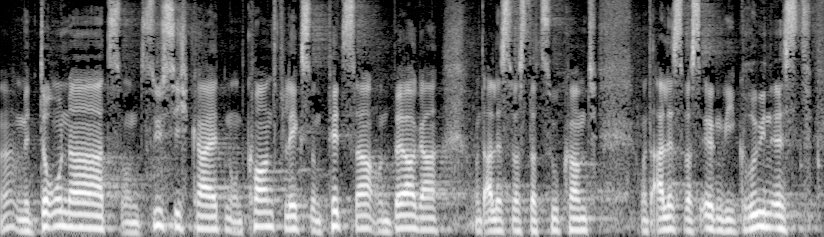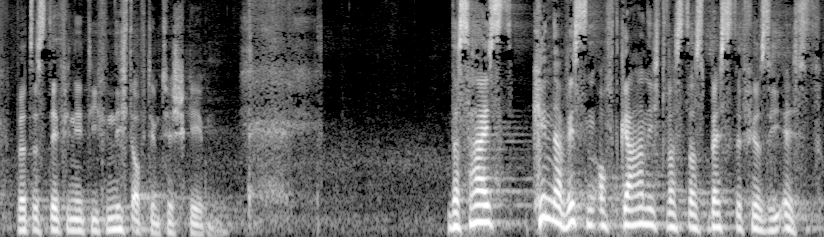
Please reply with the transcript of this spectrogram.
Ne, mit Donuts und Süßigkeiten und Cornflakes und Pizza und Burger und alles, was dazu kommt. Und alles, was irgendwie grün ist, wird es definitiv nicht auf dem Tisch geben. Das heißt, Kinder wissen oft gar nicht, was das Beste für sie ist.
